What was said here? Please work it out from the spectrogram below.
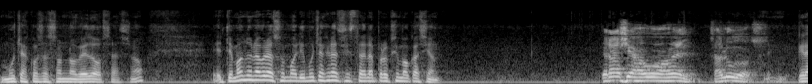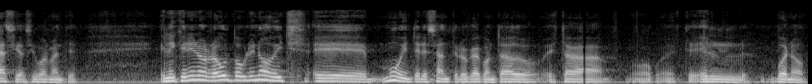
muchas cosas son novedosas, ¿no? Eh, te mando un abrazo, Molly. Muchas gracias. Hasta la próxima ocasión. Gracias a vos, Abel. Saludos. Gracias, igualmente. El ingeniero Raúl Paulinovich, eh, muy interesante lo que ha contado. Está, este, él, bueno,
